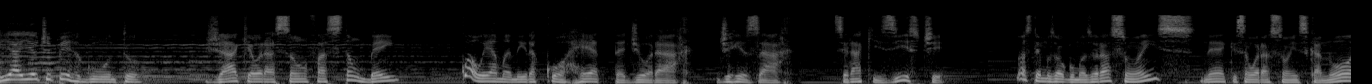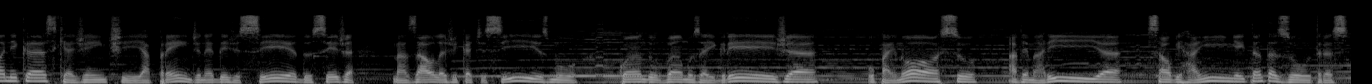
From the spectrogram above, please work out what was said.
E aí eu te pergunto, já que a oração faz tão bem, qual é a maneira correta de orar, de rezar? Será que existe? Nós temos algumas orações, né, que são orações canônicas que a gente aprende, né, desde cedo, seja nas aulas de catecismo, quando vamos à igreja, o Pai Nosso, Ave Maria, Salve Rainha e tantas outras.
